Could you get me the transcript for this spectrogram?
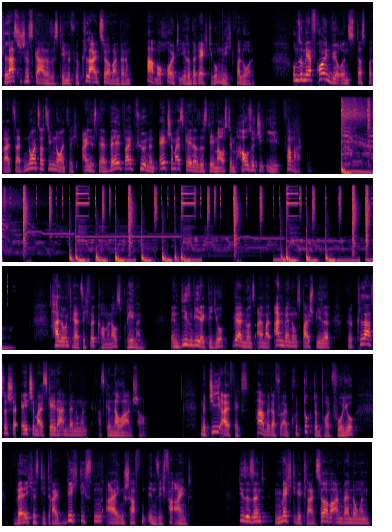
Klassische SCADA-Systeme für Client-Server-Anwendungen haben auch heute ihre Berechtigung nicht verloren. Umso mehr freuen wir uns, dass bereits seit 1997 eines der weltweit führenden HMI SCADA-Systeme aus dem Hause GE vermarkten. Hallo und herzlich willkommen aus Bremen. In diesem VDEC-Video werden wir uns einmal Anwendungsbeispiele für klassische HMI SCADA-Anwendungen etwas genauer anschauen. Mit GEiFix haben wir dafür ein Produkt im Portfolio, welches die drei wichtigsten Eigenschaften in sich vereint. Diese sind mächtige Client-Server-Anwendungen,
